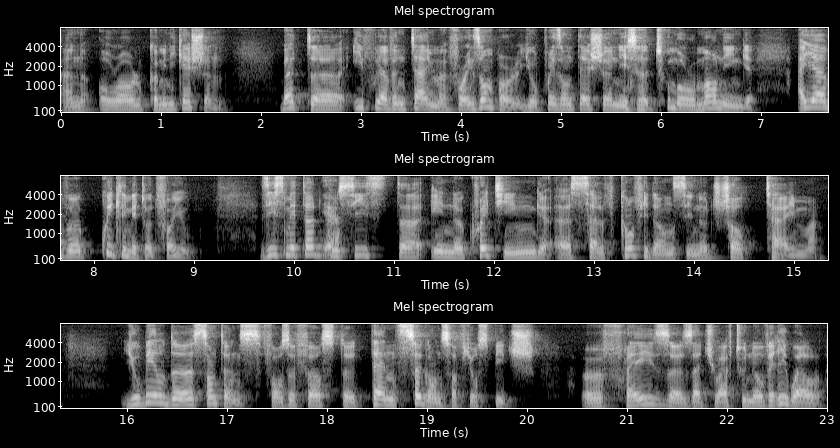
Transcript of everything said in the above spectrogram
and oral communication. But uh, if we haven't time, for example, your presentation is uh, tomorrow morning, I have a quickly method for you. This method yeah. consists uh, in creating self confidence in a short time. You build a sentence for the first uh, 10 seconds of your speech, a phrase uh, that you have to know very well,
